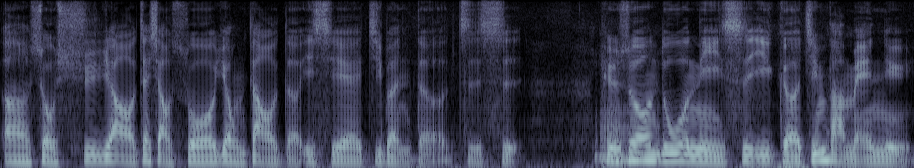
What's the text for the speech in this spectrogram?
呃所需要在小说用到的一些基本的知识。比如说，如果你是一个金发美女，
